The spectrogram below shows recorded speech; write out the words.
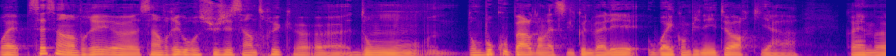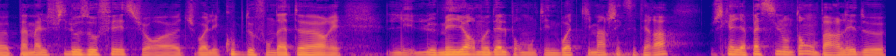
Ouais, ça c'est un vrai euh, c'est un vrai gros sujet. C'est un truc euh, dont dont beaucoup parlent dans la Silicon Valley, Y Combinator, qui a quand même pas mal philosophé sur tu vois les coupes de fondateurs et le meilleur modèle pour monter une boîte qui marche, etc. Jusqu'à il y a pas si longtemps, on parlait de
